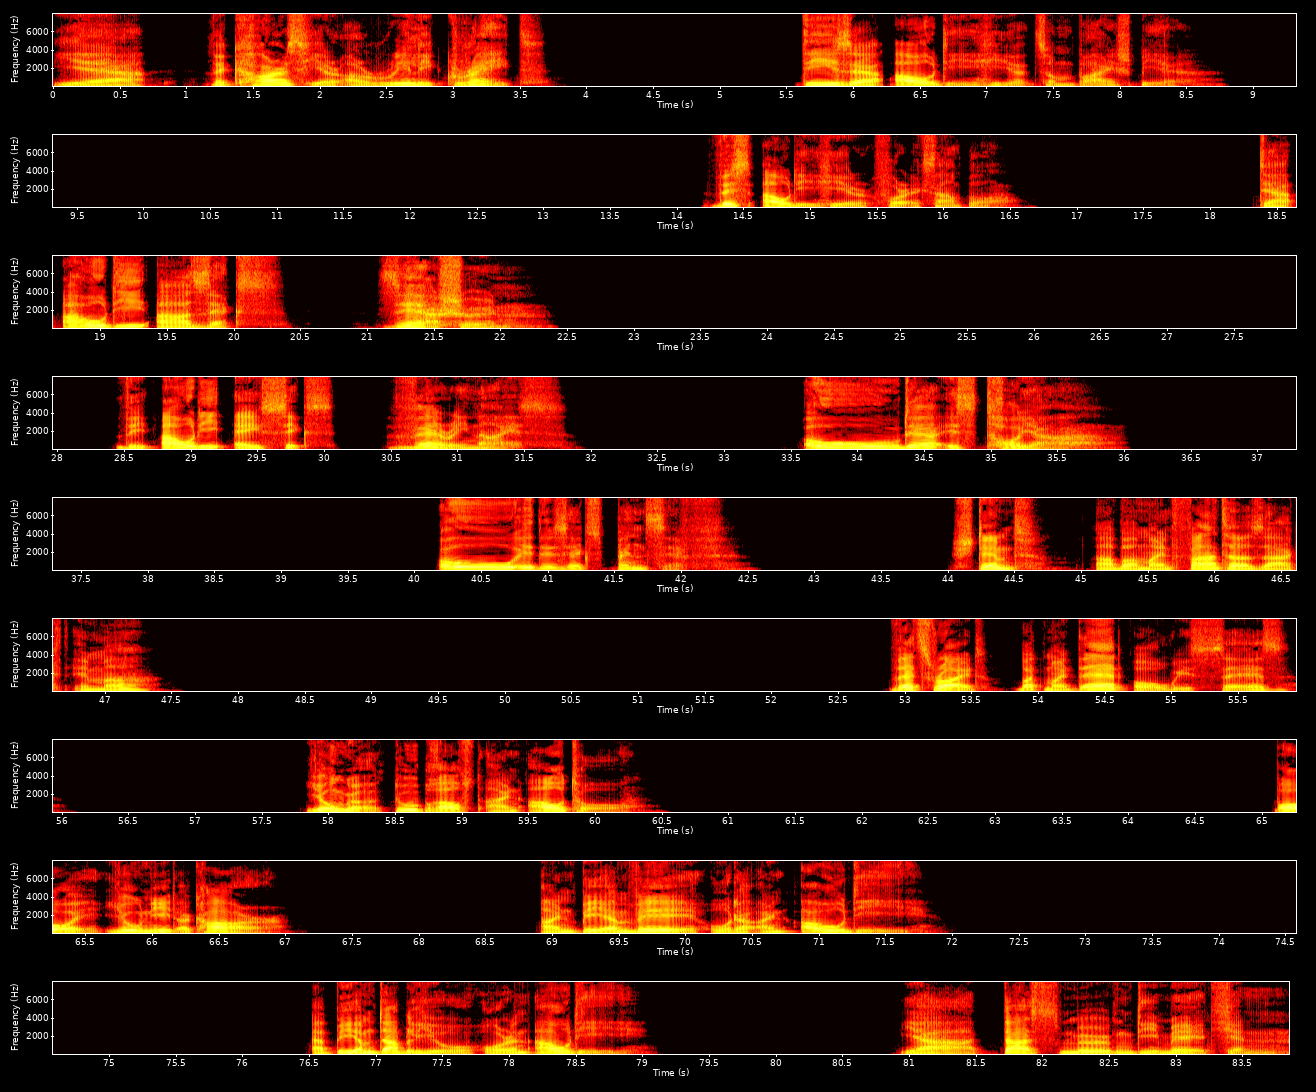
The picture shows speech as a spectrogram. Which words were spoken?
Yeah, the cars here are really great. Dieser Audi hier zum Beispiel. This Audi here, for example. Der Audi A6. Sehr schön. The Audi A6. Very nice. Oh, der ist teuer. Oh, it is expensive. Stimmt, aber mein Vater sagt immer, That's right, but my dad always says. Junge, du brauchst ein Auto. Boy, you need a car. Ein BMW oder ein Audi. A BMW or an Audi. Ja, das mögen die Mädchen.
